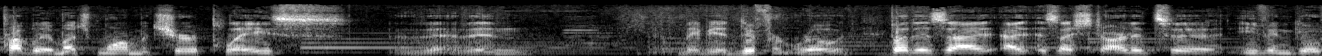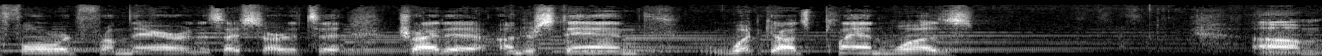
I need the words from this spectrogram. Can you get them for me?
probably a much more mature place than, than maybe a different road. But as I, as I started to even go forward from there, and as I started to try to understand what God's plan was, um,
